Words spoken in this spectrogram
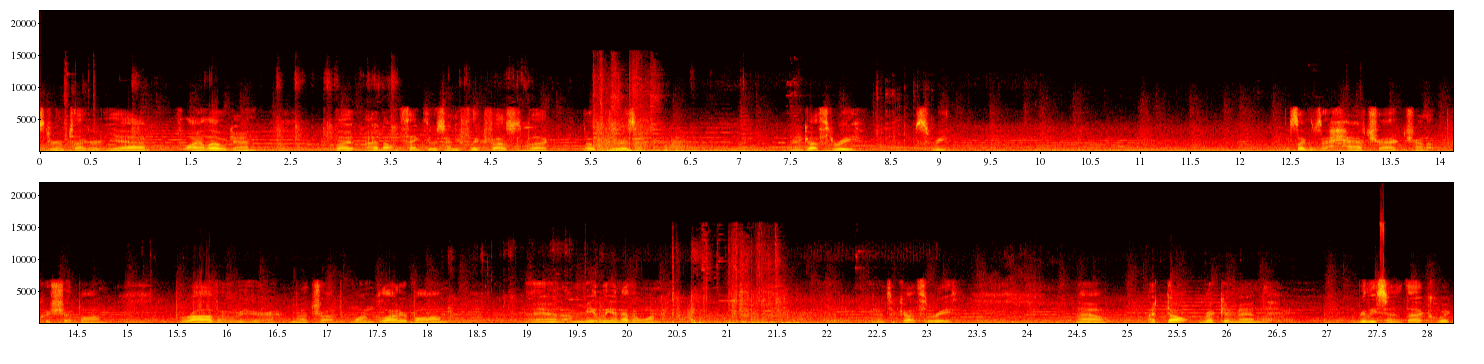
Sturm Tiger. Yeah, I'm flying low again. But I don't think there's any Flieger Fausted back. Nope, there isn't. I got three. Sweet. Looks like there's a half track trying to push up on Bravo over here. I'm going to drop one glider bomb and immediately another one. I took out three. Now, I don't recommend releasing it that quick,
